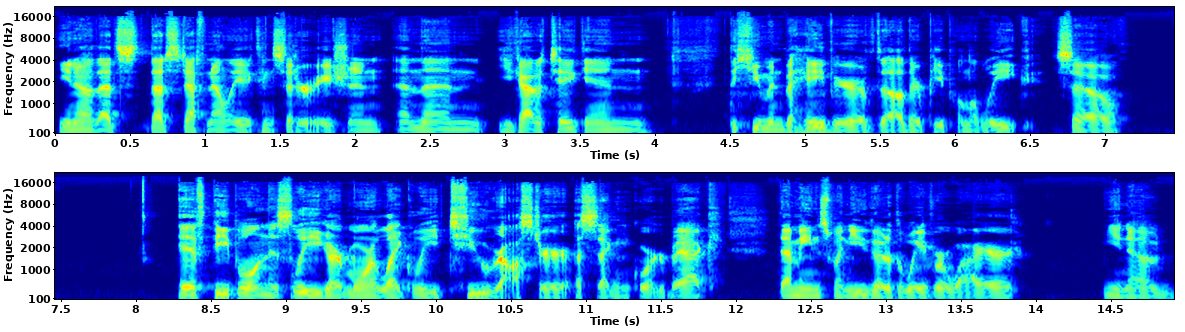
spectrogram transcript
you know that's that's definitely a consideration and then you got to take in the human behavior of the other people in the league so if people in this league are more likely to roster a second quarterback that means when you go to the waiver wire you know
